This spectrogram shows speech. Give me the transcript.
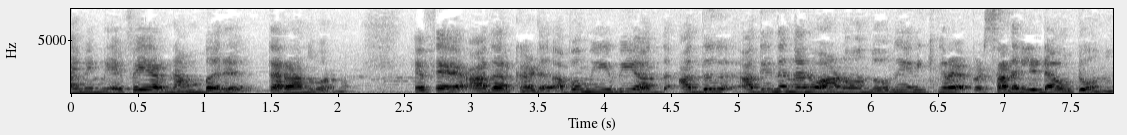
I mean F I R number തരാമെന്ന് പറഞ്ഞു. ആധാർ കാർഡ്. അപ്പോൾ മേ ബി അത് അത് അതിൽ നിന്നെങ്ങാനും ആണോ എന്തോന്ന് എനിക്കിങ്ങനെ സഡൻലി ഡൗട്ട് വന്നു.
